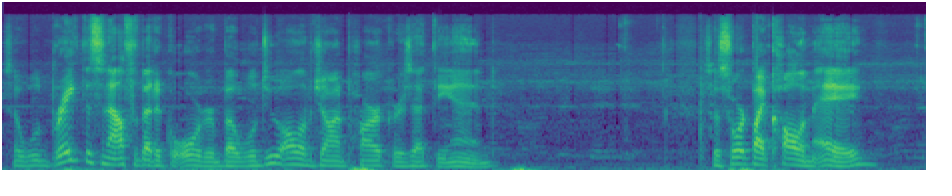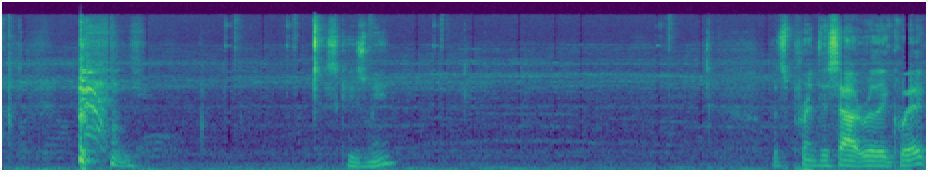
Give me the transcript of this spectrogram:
So we'll break this in alphabetical order, but we'll do all of John Parker's at the end. So sort by column A. Excuse me. Let's print this out really quick.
